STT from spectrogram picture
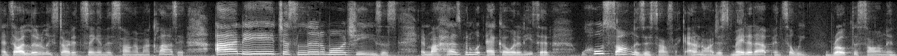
And so I literally started singing this song in my closet I need just a little more Jesus. And my husband would echo it, and he said, well, Whose song is this? I was like, I don't know, I just made it up. And so we wrote the song and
